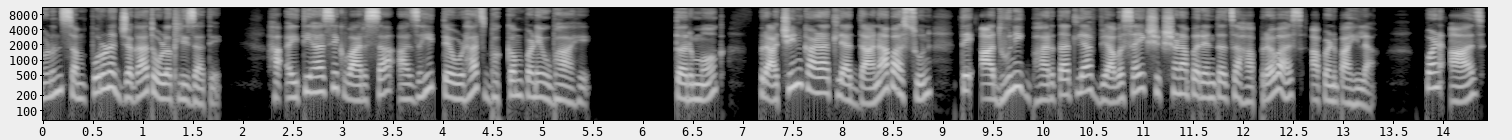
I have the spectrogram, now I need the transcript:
म्हणून संपूर्ण जगात ओळखली जाते. हा ऐतिहासिक वारसा आजही तेवढाच भक्कमपणे उभा आहे. तर मग प्राचीन काळातल्या दानापासून ते आधुनिक भारतातल्या व्यावसायिक शिक्षणापर्यंतचा हा प्रवास आपण पाहिला. पण आज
